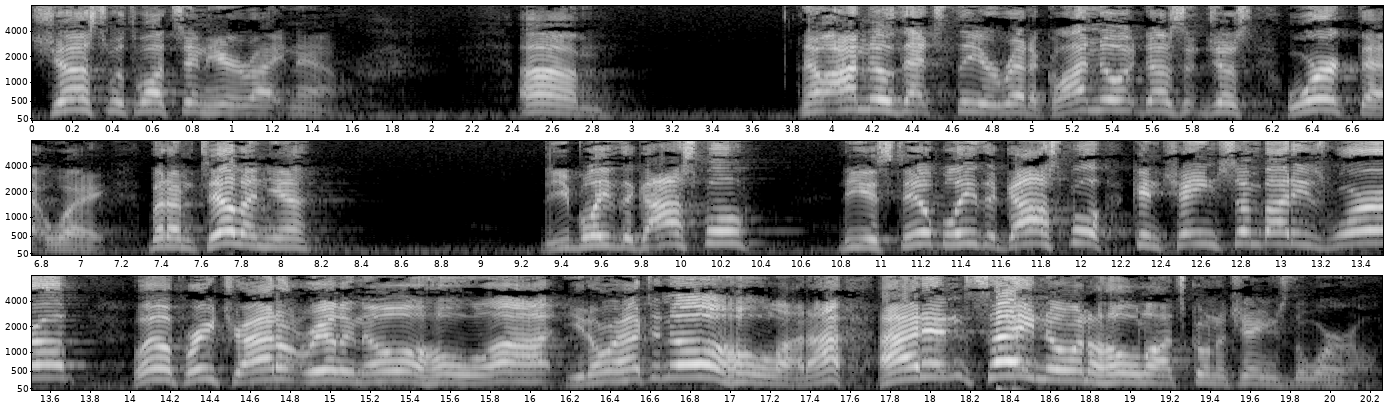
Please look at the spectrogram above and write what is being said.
just with what's in here right now. Um, now, I know that's theoretical. I know it doesn't just work that way. But I'm telling you, do you believe the gospel? Do you still believe the gospel can change somebody's world? Well, preacher, I don't really know a whole lot. You don't have to know a whole lot. I, I didn't say knowing a whole lot's going to change the world.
